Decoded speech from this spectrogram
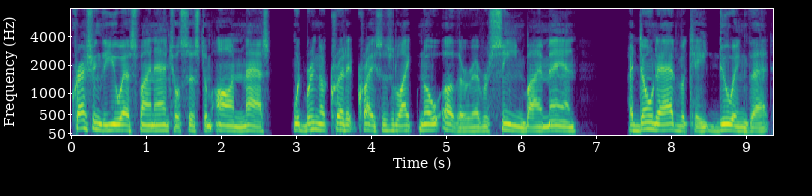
Crashing the U.S. financial system en masse would bring a credit crisis like no other ever seen by man. I don't advocate doing that.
